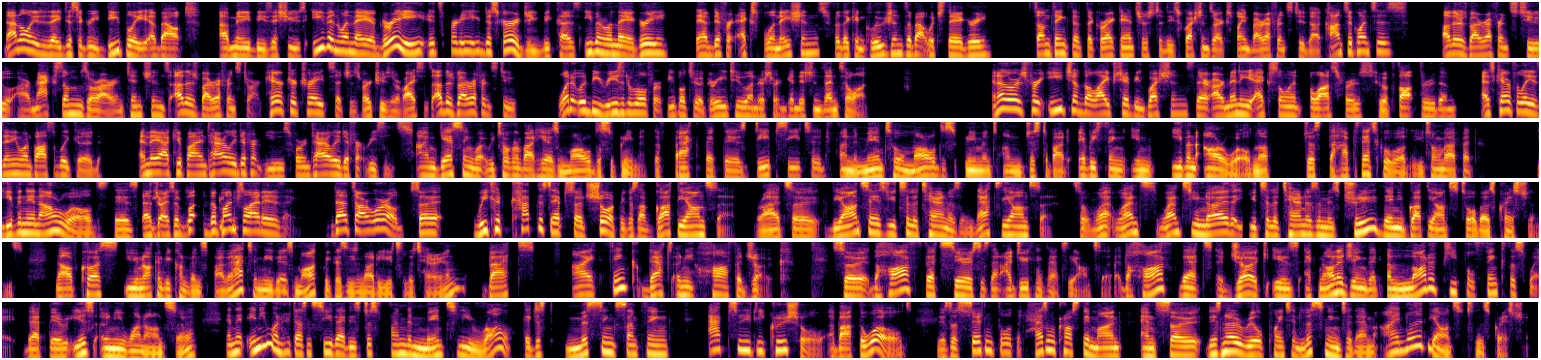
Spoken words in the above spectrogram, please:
not only do they disagree deeply about uh, many of these issues, even when they agree, it's pretty discouraging because even when they agree, they have different explanations for the conclusions about which they agree. Some think that the correct answers to these questions are explained by reference to the consequences, others by reference to our maxims or our intentions, others by reference to our character traits, such as virtues or vices, others by reference to what it would be reasonable for people to agree to under certain conditions, and so on. In other words, for each of the life shaping questions, there are many excellent philosophers who have thought through them as carefully as anyone possibly could and they occupy entirely different views for entirely different reasons. I'm guessing what we're talking about here is moral disagreement. The fact that there's deep seated, fundamental moral disagreement on just about everything in even our world, not just the hypothetical world that you're talking about, but even in our worlds, there's. That's right. So the punchline is that's our world. So we could cut this episode short because I've got the answer, right? So the answer is utilitarianism. That's the answer. So once once you know that utilitarianism is true, then you've got the answer to all those questions. Now, of course, you're not going to be convinced by that, and neither is Mark because he's not a utilitarian. But I think that's only half a joke. So the half that's serious is that I do think that's the answer. The half that's a joke is acknowledging that a lot of people think this way, that there is only one answer, and that anyone who doesn't see that is just fundamentally wrong. They're just missing something absolutely crucial about the world. There's a certain thought that hasn't crossed their mind. And so there's no real point in listening to them. I know the answer to this question.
